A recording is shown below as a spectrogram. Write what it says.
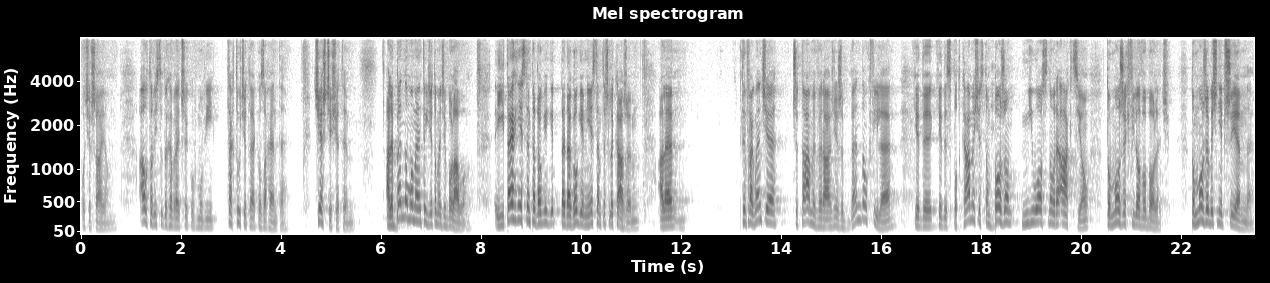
pocieszają. Autor listu do hebrajczyków mówi, traktujcie to jako zachętę. Cieszcie się tym. Ale będą momenty, gdzie to będzie bolało. I tak jak nie jestem pedagogiem, nie jestem też lekarzem, ale w tym fragmencie czytamy wyraźnie, że będą chwile, kiedy, kiedy spotkamy się z tą Bożą miłosną reakcją, to może chwilowo boleć. To może być nieprzyjemne.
